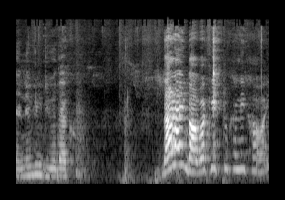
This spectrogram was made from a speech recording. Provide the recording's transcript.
জানে ভিডিও দেখো। দাঁড়া আমি বাবাকে একটুখানি খাওয়াই।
